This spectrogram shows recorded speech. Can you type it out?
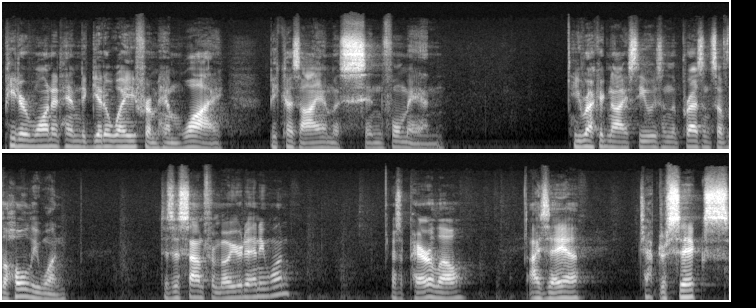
Peter wanted him to get away from him. Why? Because I am a sinful man. He recognized he was in the presence of the Holy One. Does this sound familiar to anyone? There's a parallel. Isaiah chapter 6.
